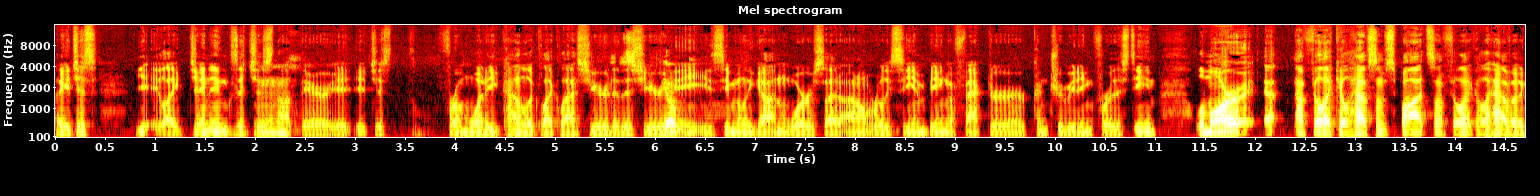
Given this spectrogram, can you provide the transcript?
like it just like Jennings, it's just Mm. not there. It, it just from what he kind of looked like last year to this year, Yep. he, he's seemingly gotten worse. I, I don't really see him being a factor or contributing for this team. Lamar, I- feel like he'll have some spots. I feel like he'll have a,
